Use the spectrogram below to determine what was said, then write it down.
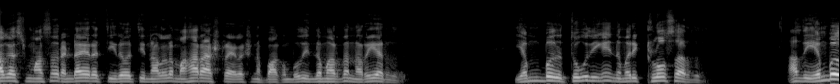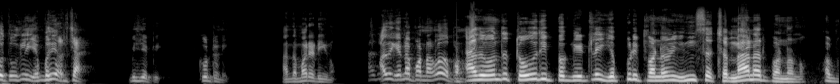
ஆகஸ்ட் மாதம் ரெண்டாயிரத்தி இருபத்தி நாலில் மகாராஷ்டிரா எலெக்ஷனை பார்க்கும்போது இந்த மாதிரி தான் நிறைய இருந்தது. எண்பது தொகுதிங்க இந்த மாதிரி க்ளோஸாக இருந்தது. அந்த எண்பது தொகுதியில் எண்பதையும் அடிச்சாங்க. பிஜேபி கூட்டணி. அந்த மாதிரி அடிக்கணும். அதுக்கு என்ன பண்ணாங்களோ அதை பண்ணாங்க அது வந்து தொகுதி பங்கீட்டில் எப்படி பண்ணணும் இன்சச்ச மேனர் பண்ணணும். அப்படி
